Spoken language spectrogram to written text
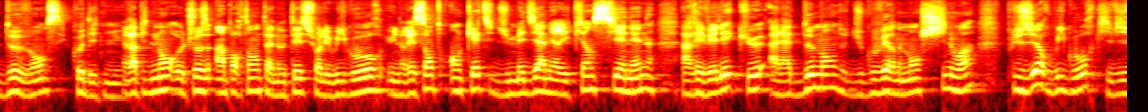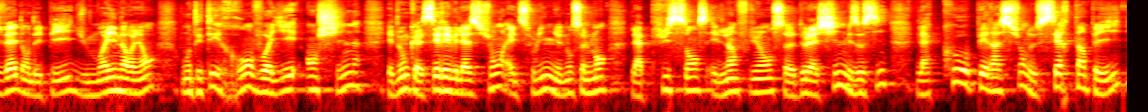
devant ses co-détenus. Rapidement, autre chose importante à noter sur les Ouïghours, une récente enquête du média américain CNN a révélé que, à la demande du gouvernement chinois, plusieurs Ouïghours qui vivaient dans des pays du Moyen-Orient ont été renvoyés en Chine. Et donc ces révélations, elles soulignent non seulement la puissance et l'influence de la Chine, mais aussi la coopération de certains pays,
